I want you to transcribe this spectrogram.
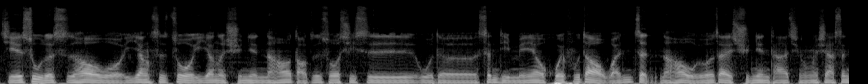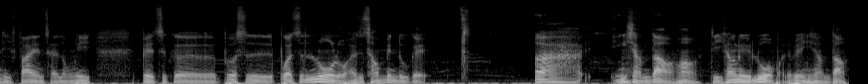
结束的时候，我一样是做一样的训练，然后导致说其实我的身体没有恢复到完整，然后我又在训练它的情况下，身体发炎才容易被这个不是不管是诺罗还是肠病毒给。啊，影响到哈，抵抗力弱嘛，就被影响到，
